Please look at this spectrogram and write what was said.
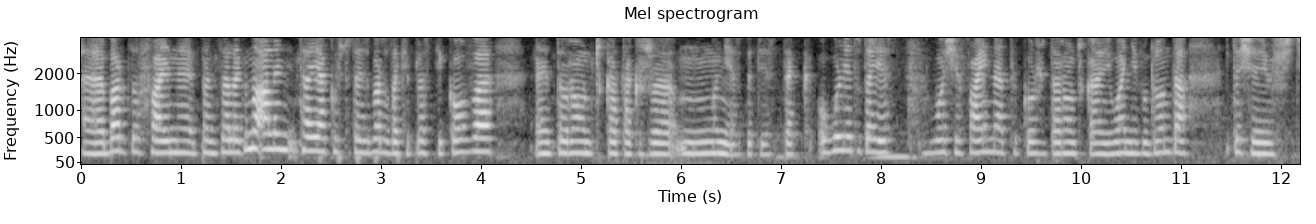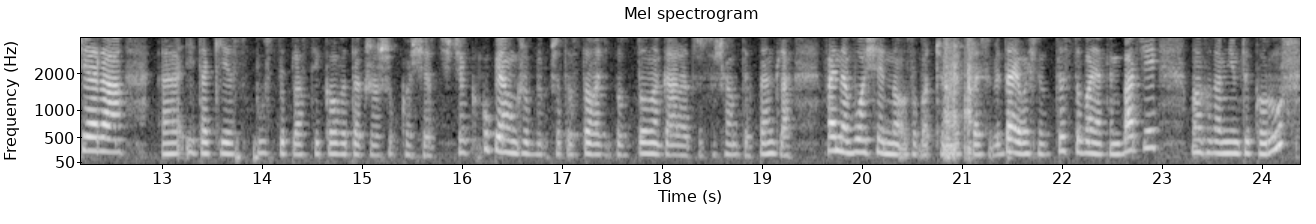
e, bardzo fajny pędzelek, no ale ta jakość tutaj jest bardzo takie plastikowe, e, to rączka także mm, no niezbyt jest tak, ogólnie tutaj jest włosie fajne, tylko że ta rączka ładnie wygląda i to się już ściera e, i taki jest pusty, plastikowy, także szybko się ściera. Kupiłam, żeby przetestować, bo do Nagala coś słyszałam o tych pędzlach. Fajne włosie, no zobaczymy, tutaj sobie daję właśnie do testowania tym bardziej, bo tam nim tylko róż,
